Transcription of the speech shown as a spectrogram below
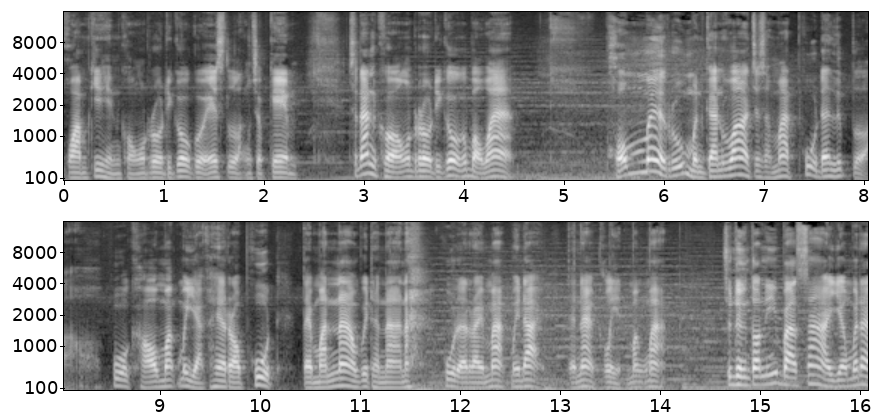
ความคิดเห็นของโรดิโกโกเอสหลังจบเกมทางด้านของโรดิโกก็บอกว่า ผมไม่รู้เหมือนกันว่าจะสามารถพูดได้หรือเปล่า พวกเขามักไม่อยากให้เราพูด แต่มันน่าเวทนานะ พูดอะไรมากไม่ได้ แต่น่าเกลียดมากๆ จนถึงตอนนี้บาร์ซ่ายังไม่ได้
